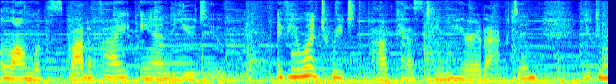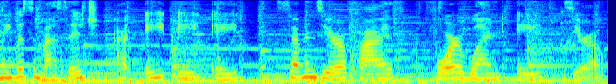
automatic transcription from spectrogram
along with Spotify and YouTube. If you want to reach the podcast team here at Acton, you can leave us a message at 888 705 4180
